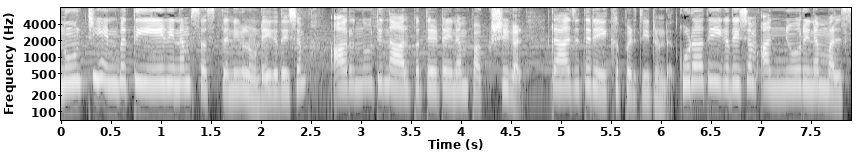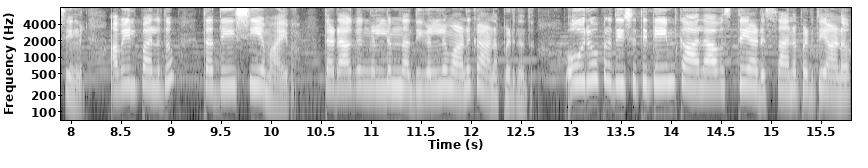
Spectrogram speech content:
നൂറ്റി എൺപത്തിയേഴ് ഇനം സസ്തനികളുണ്ട്. ഏകദേശം അറുന്നൂറ്റി നാൽപ്പത്തെട്ട് ഇനം പക്ഷികൾ രാജ്യത്ത് രേഖപ്പെടുത്തിയിട്ടുണ്ട്. കൂടാതെ ഏകദേശം അഞ്ഞൂറിനം മത്സ്യങ്ങൾ അവയിൽ പലതും തദ്ദേശീയമായവ. തടാകങ്ങളിലും നദികളിലുമാണ് കാണപ്പെടുന്നത്. ഓരോ പ്രദേശത്തിന്റെയും കാലാവസ്ഥയെ അടിസ്ഥാനപ്പെടുത്തിയാണ്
